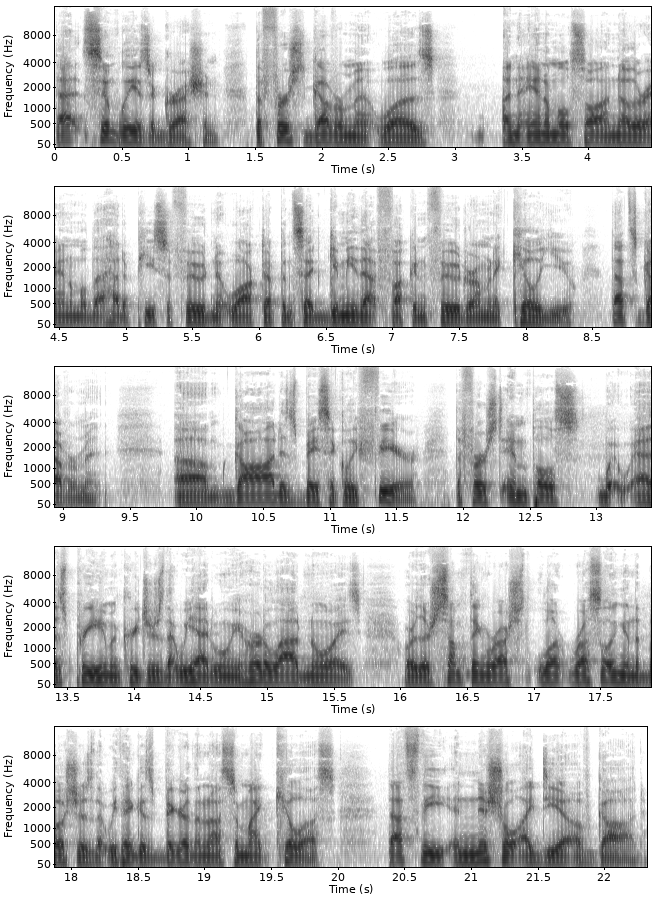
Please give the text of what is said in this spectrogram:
That simply is aggression. The first government was an animal saw another animal that had a piece of food and it walked up and said, "Give me that fucking food, or I'm going to kill you." That's government. Um, God is basically fear. The first impulse w- as pre-human creatures that we had when we heard a loud noise, or there's something rush, rustling in the bushes that we think is bigger than us and might kill us. That's the initial idea of God.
